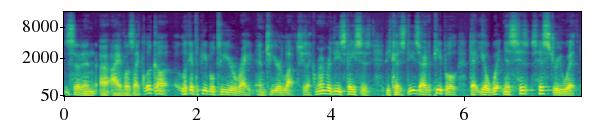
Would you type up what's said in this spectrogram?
So then uh, Ivo's like, look out, look at the people to your right and to your left. She's like, remember these faces because these are the people that you'll witness his history with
